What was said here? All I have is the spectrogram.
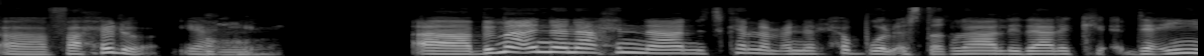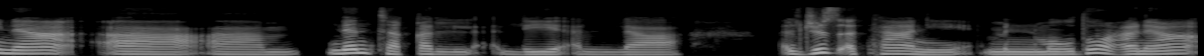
آه، فحلو يعني. آه، بما أننا حنا نتكلم عن الحب والاستغلال لذلك دعينا آه، ننتقل للجزء الثاني من موضوعنا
